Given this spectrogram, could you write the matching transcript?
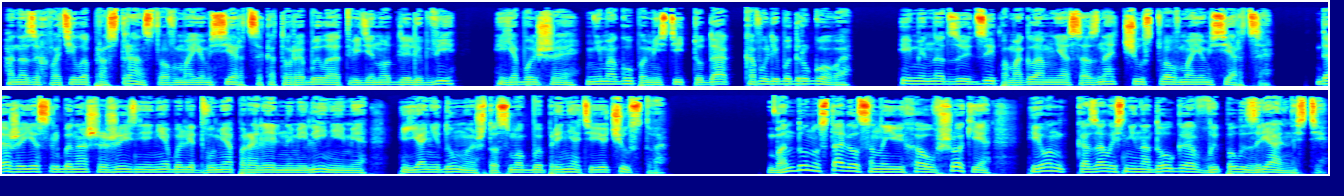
она захватила пространство в моем сердце, которое было отведено для любви, и я больше не могу поместить туда кого-либо другого. Именно Цзуйцзы помогла мне осознать чувства в моем сердце. Даже если бы наши жизни не были двумя параллельными линиями, я не думаю, что смог бы принять ее чувства. Ван Дун уставился на Юйхау в шоке, и он, казалось, ненадолго выпал из реальности.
